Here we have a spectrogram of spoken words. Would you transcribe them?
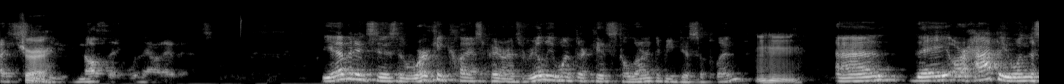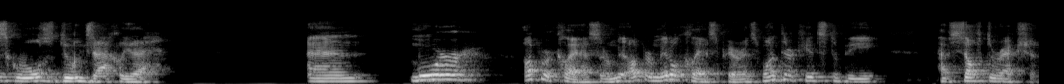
I say Sure. to you, nothing without evidence. The evidence is that working class parents really want their kids to learn to be disciplined, hmm and they are happy when the schools do exactly that. And more upper class or upper middle class parents want their kids to be have self-direction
